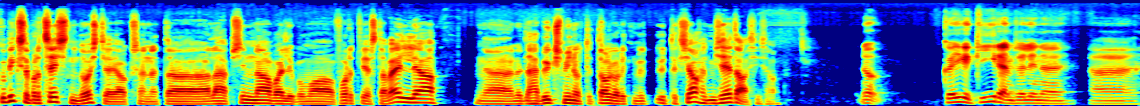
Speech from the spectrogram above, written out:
kui pikk see protsess nüüd ostja jaoks on, et ta läheb sinna, valib oma Ford Fiesta välja, äh, nüüd läheb üks minut, et algoritm ütleks jah, et mis edasi saab? no kõige kiirem selline äh,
